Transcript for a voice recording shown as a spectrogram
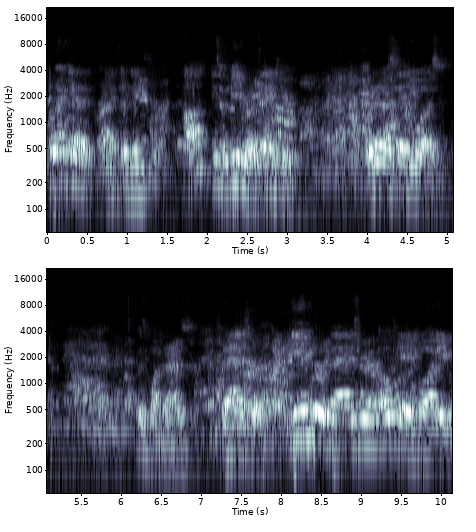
But I get it, right? There needs, huh? He's a beaver, thank you. What did I say he was? It was one of those. Badger. Beaver, badger. Okay, buddy.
